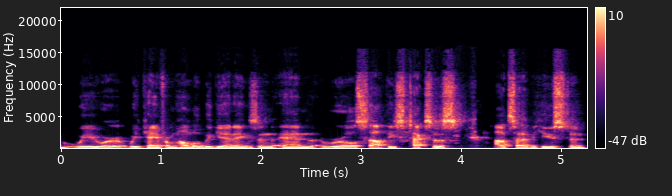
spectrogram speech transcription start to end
we were we came from humble beginnings in, in rural Southeast Texas, outside of Houston,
